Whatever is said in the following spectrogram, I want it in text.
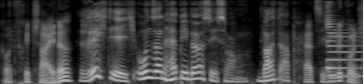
Gottfried Scheide. Richtig, unseren Happy Birthday Song. Band ab. Herzlichen Glückwunsch.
